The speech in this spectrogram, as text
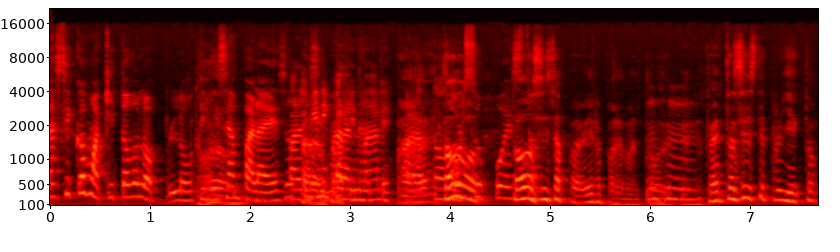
así como aquí todo lo, lo utilizan para eso. Para el pues, bien y para el mal. Para, Para todo, todo, por supuesto. todo sí está para bien o para mal, todo Ujú. depende. Entonces este proyecto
